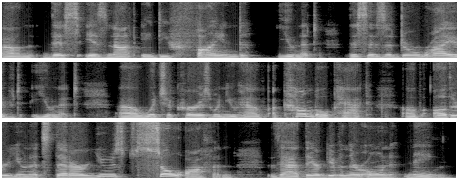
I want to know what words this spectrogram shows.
Um, this is not a defined unit. This is a derived unit, uh, which occurs when you have a combo pack of other units that are used so often that they are given their own name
